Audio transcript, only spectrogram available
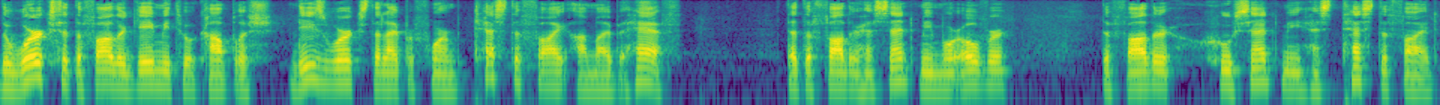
The works that the Father gave me to accomplish, these works that I perform testify on my behalf that the Father has sent me. Moreover, the Father who sent me has testified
